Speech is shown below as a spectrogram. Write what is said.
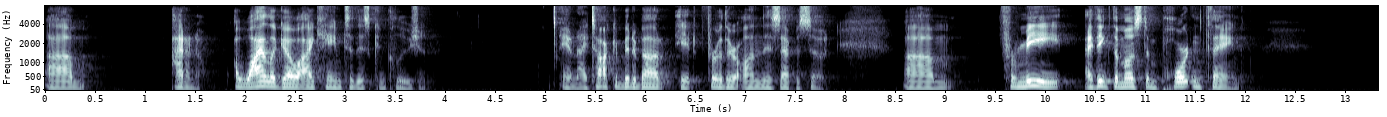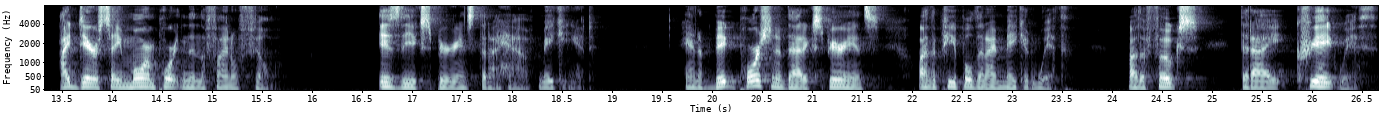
Um, I don't know. A while ago, I came to this conclusion, and I talk a bit about it further on this episode. Um, for me, I think the most important thing, I dare say more important than the final film, is the experience that I have making it. And a big portion of that experience are the people that I make it with, are the folks that I create with,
